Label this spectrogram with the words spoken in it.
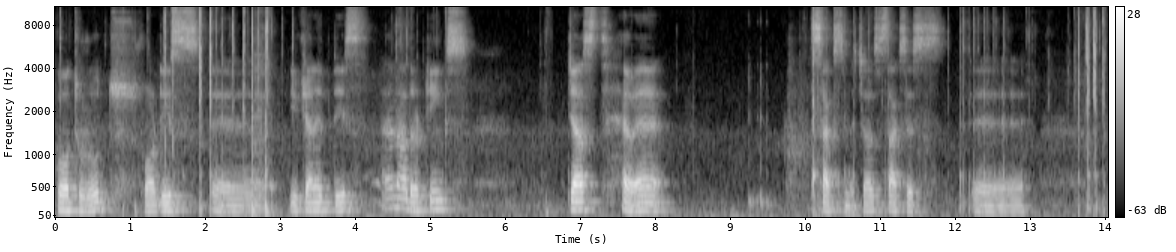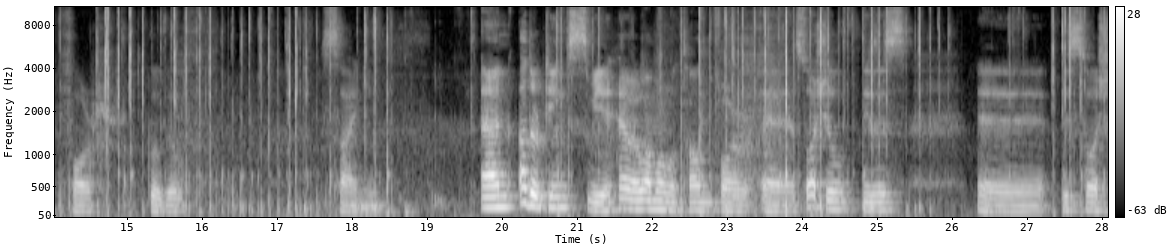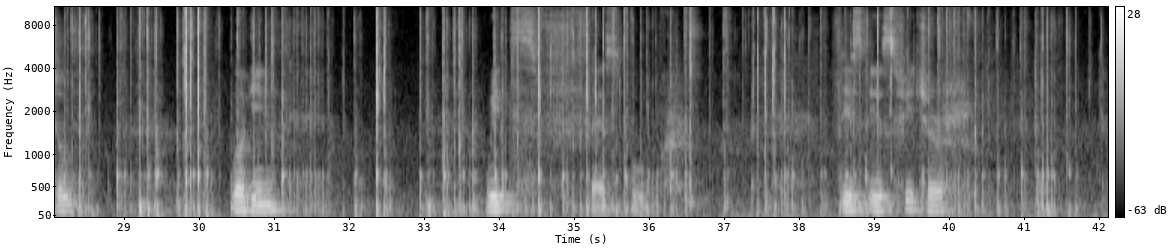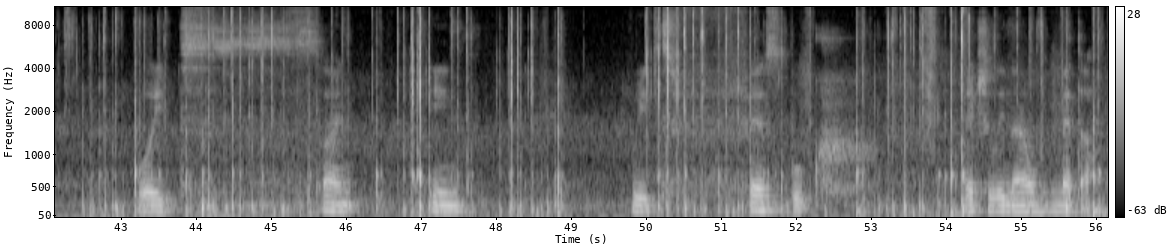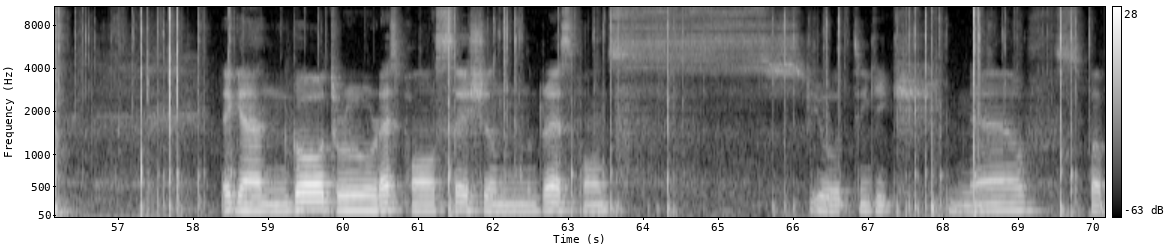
go to root for this uh, you can add this and other things. Just have a success just success uh, for google sign in and other things we have one more button for uh, social. This is uh, this social login with facebook. This is feature with sign in with Facebook. Actually now meta. Again go through response session response. You thinking now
